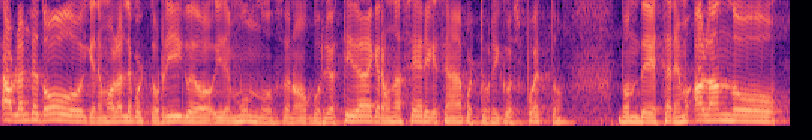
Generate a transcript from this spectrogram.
hablar de todo y queremos hablar de Puerto Rico y del mundo, se nos ocurrió esta idea de crear una serie que se llama Puerto Rico Expuesto, donde estaremos hablando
